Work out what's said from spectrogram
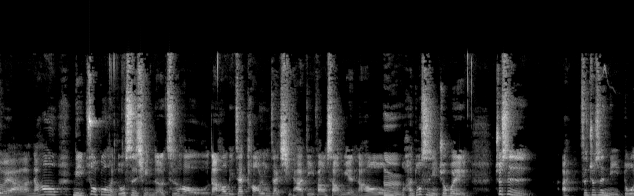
对啊，然后你做过很多事情了之后，然后你再套用在其他地方上面，然后很多事情就会、嗯、就是，哎，这就是你多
